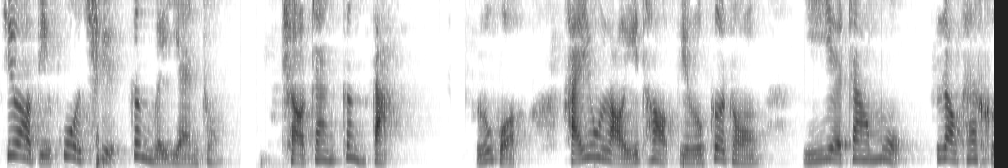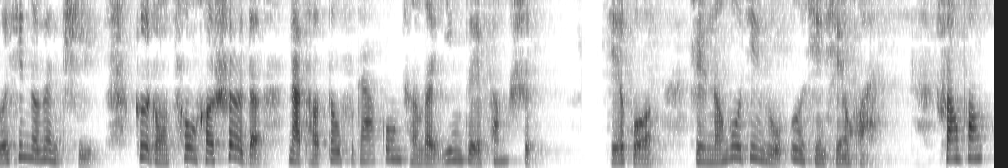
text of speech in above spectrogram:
就要比过去更为严重，挑战更大。如果还用老一套，比如各种一叶障目、绕开核心的问题、各种凑合事儿的那套豆腐渣工程的应对方式，结果只能够进入恶性循环，双方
